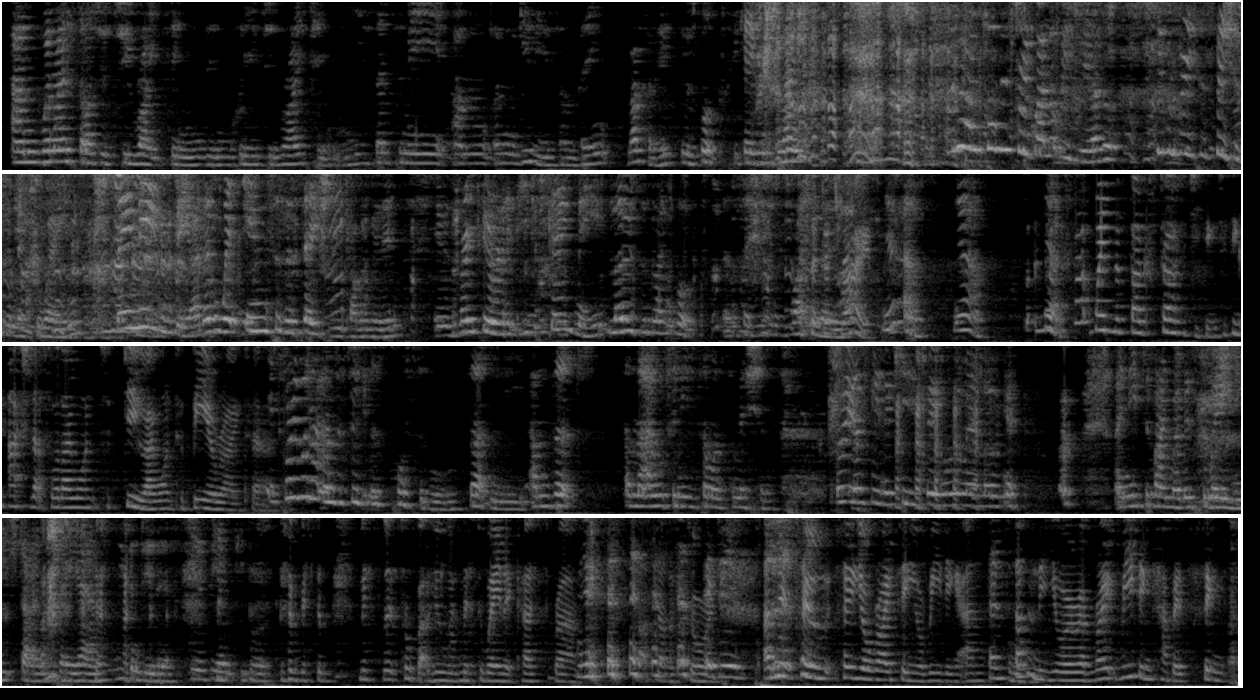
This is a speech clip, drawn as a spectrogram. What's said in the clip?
And when I started to write things in creative writing, he said to me, um, I'm going to give you something. Luckily, it was books. He gave me blank. I know, I've told this story quite a lot recently. I thought, people are very suspicious of Mr. Wayne. They needn't be. I never went into the stationery cupboard with him. It was very pure. He just gave me loads of blank books and said, you can just write So just those." write. Yeah, yeah. So, yeah, Is that when the bug started, do you think? Do you think actually that's what I want to do? I want to be a writer? It's probably when I understood it was possible, certainly, and that and that I also needed someone's permission. I think that's been a key thing all the way along. I need to find my Mr. Wayne each time and say, yeah, you can do this. Here's the empty book. Mr. Mr. Let's talk about who was Mr. Wayne at Curtis Brown. That's another story. And then, so, so you're writing, you're reading, and Mm. then suddenly your um, reading habits sink.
